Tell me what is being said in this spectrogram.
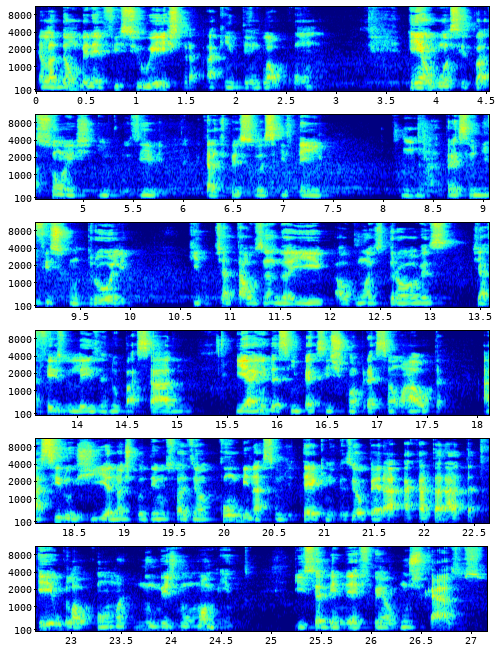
Ela dá um benefício extra a quem tem glaucoma. Em algumas situações, inclusive, aquelas pessoas que têm uma pressão de difícil controle, que já está usando aí algumas drogas, já fez o laser no passado e ainda assim persiste com a pressão alta, a cirurgia nós podemos fazer uma combinação de técnicas e operar a catarata e o glaucoma no mesmo momento. Isso é benéfico em alguns casos.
